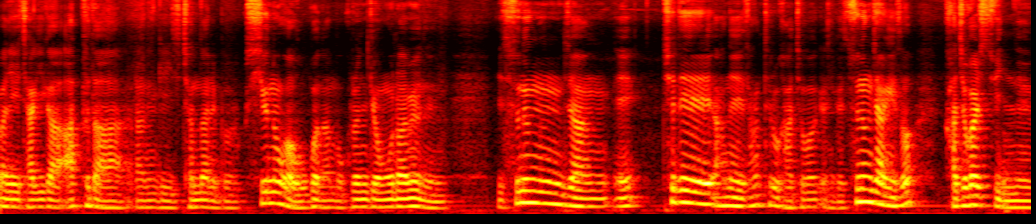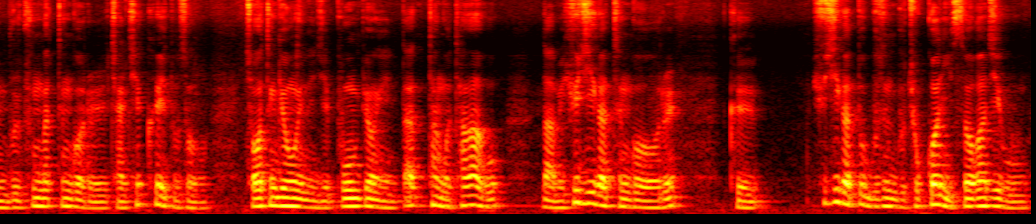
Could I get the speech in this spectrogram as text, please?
만약에 자기가 아프다라는 게 이제 전날에 뭐 신호가 오거나 뭐 그런 경우라면은 이 수능장에 최대한의 상태로 가져가 그러니까 수능장에서 가져갈 수 있는 물품 같은 거를 잘 체크해둬서 저 같은 경우에는 이제 보온병에 따뜻한 거 타가고 그다음에 휴지 같은 거를 그 휴지가 또 무슨 뭐 조건이 있어가지고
